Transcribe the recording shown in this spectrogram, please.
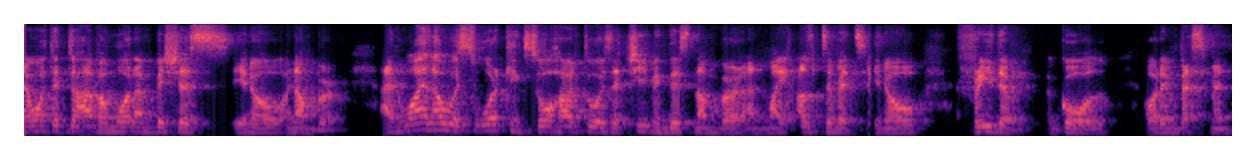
I wanted to have a more ambitious, you know, number. And while I was working so hard towards achieving this number and my ultimate, you know, freedom goal or investment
